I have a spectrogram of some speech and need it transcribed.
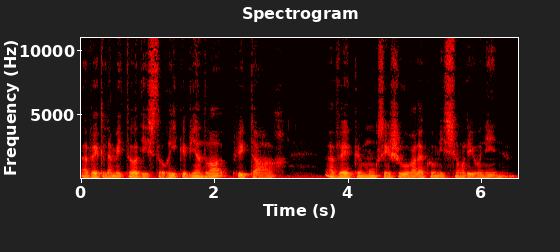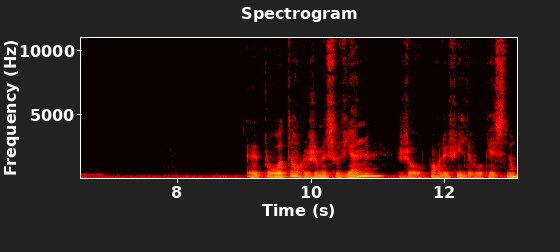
avec la méthode historique viendra plus tard avec mon séjour à la commission léonine. Euh, pour autant que je me souvienne, je reprends le fil de vos questions,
